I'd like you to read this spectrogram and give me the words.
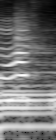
A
